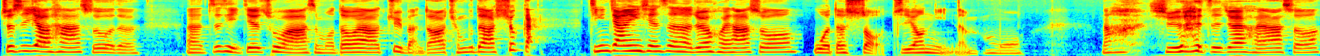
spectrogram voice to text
就是要他所有的呃肢体接触啊，什么都要剧本都要全部都要修改。金江映先生呢就会回他说：“我的手只有你能摸。”然后徐瑞芝就会回答说：“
